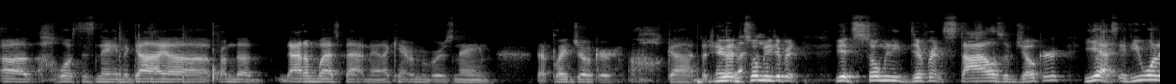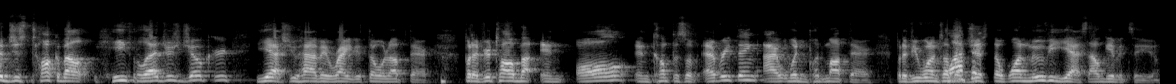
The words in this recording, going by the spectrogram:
uh, what's his name? The guy uh, from the Adam West Batman. I can't remember his name that played Joker. Oh God! But you had so many different. You had so many different styles of Joker. Yes, if you want to just talk about Heath Ledger's Joker, yes, you have a right to throw it up there. But if you're talking about in all encompass of everything, I wouldn't put him up there. But if you want to talk well, about just the one movie, yes, I'll give it to you.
